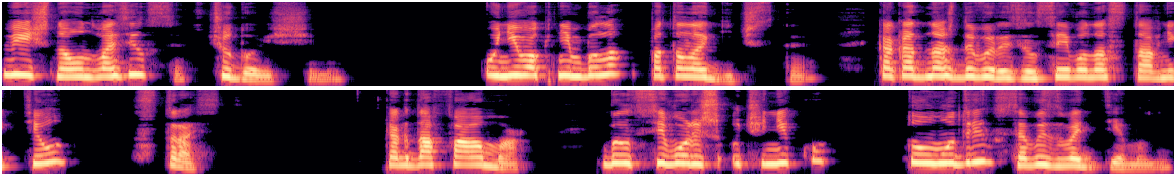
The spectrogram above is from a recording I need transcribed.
Вечно он возился с чудовищами. У него к ним была патологическая, как однажды выразился его наставник Теон, страсть. Когда Фаамар был всего лишь учеником, то умудрился вызвать демона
